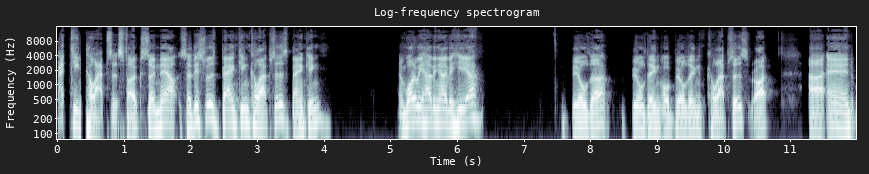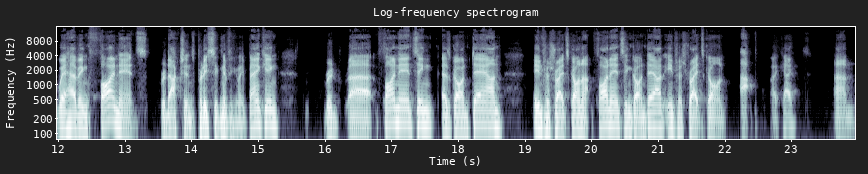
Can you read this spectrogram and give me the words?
banking collapses, folks. So now, so this was banking collapses, banking. And what are we having over here? Builder, building or building collapses, right? Uh, and we're having finance reductions pretty significantly. Banking, uh, financing has gone down, interest rates gone up. Financing gone down, interest rates gone up. Okay. Um,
